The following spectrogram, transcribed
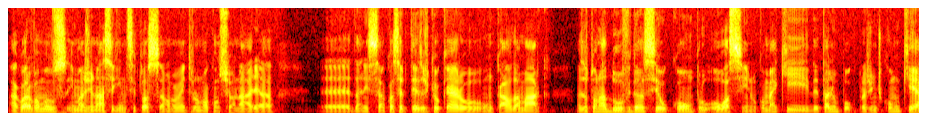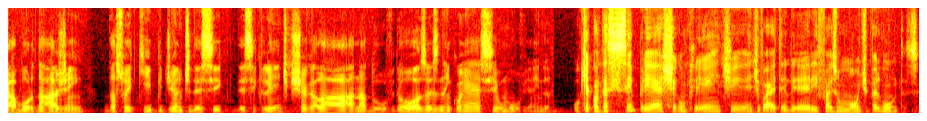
Agora, vamos imaginar a seguinte situação. Eu entro numa concessionária é, da Nissan com a certeza de que eu quero um carro da marca, mas eu estou na dúvida se eu compro ou assino. Como é que, detalhe um pouco para a gente, como que é a abordagem da sua equipe diante desse, desse cliente que chega lá na dúvida ou às vezes nem conhece o Move ainda? O que acontece sempre é, chega um cliente, a gente vai atender e faz um monte de perguntas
